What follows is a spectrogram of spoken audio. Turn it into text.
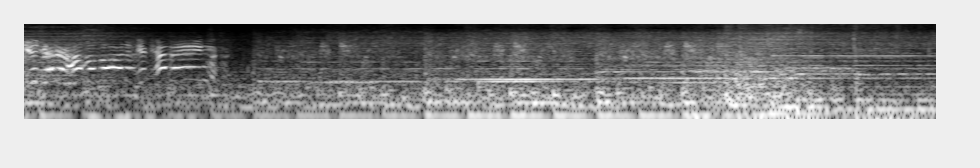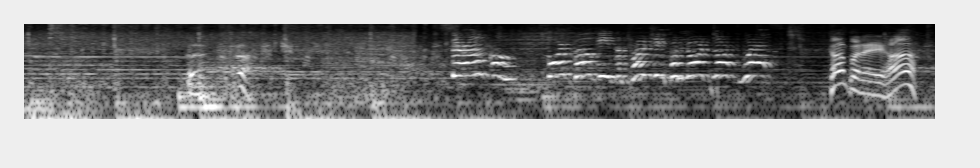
You'd better hop aboard if you're coming! Sir Uncle, four bogies approaching from north-northwest. Company, huh?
